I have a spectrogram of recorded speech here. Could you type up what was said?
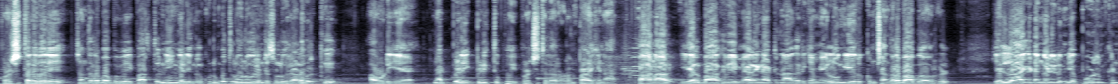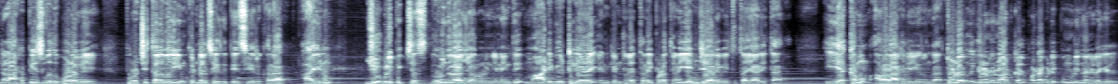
புரட்சித் தலைவரே சந்திரபாபுவை பார்த்து நீங்கள் எங்கள் குடும்பத்தில் ஒருவர் என்று சொல்கிற அளவிற்கு அவருடைய நட்பினை பிடித்து போய் புரட்சித் தலைவருடன் பழகினார். ஆனால் இயல்பாகவே மேலை நாட்டு நாகரிகம் மேலோங்கி இருக்கும் சந்திரபாபு அவர்கள் எல்லா இடங்களிலும் எப்பொழுதும் கிண்டலாக பேசுவது போலவே புரட்சித் தலைவரையும் கிண்டல் செய்து பேசியிருக்கிறார். ஆயினும் ஜூபிலி பிக்சர்ஸ் கோவிந்தராஜ் அவருடன் இணைந்து மாடி வீட்டு ஏழை என்கின்ற திரைப்படத்தினை எம்ஜிஆரை வைத்து தயாரித்தார். இயக்கமும் அவராகவே இருந்தார். தொடர்ந்து இரண்டு நாட்கள் படப்பிடிப்பு முடிந்த நிலையில்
